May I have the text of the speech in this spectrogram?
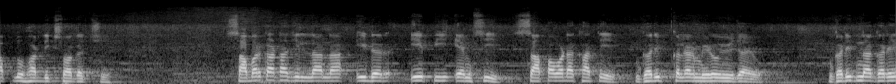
આપનું હાર્દિક સ્વાગત છે. સાબરકાંઠા જિલ્લાના ઈડર એપીએમસી સાપાવાડા ખાતે ગરીબ કલ્યાણ મેળો યોજાયો. ગરીબના ઘરે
